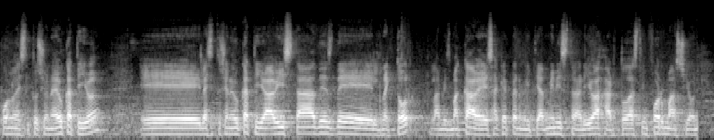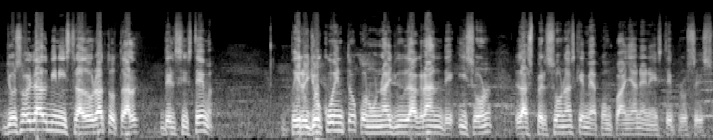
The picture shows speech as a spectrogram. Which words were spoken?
con la institución educativa. Eh, la institución educativa vista desde el rector, la misma cabeza que permite administrar y bajar toda esta información. Yo soy la administradora total del sistema pero yo cuento con una ayuda grande y son las personas que me acompañan en este proceso.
